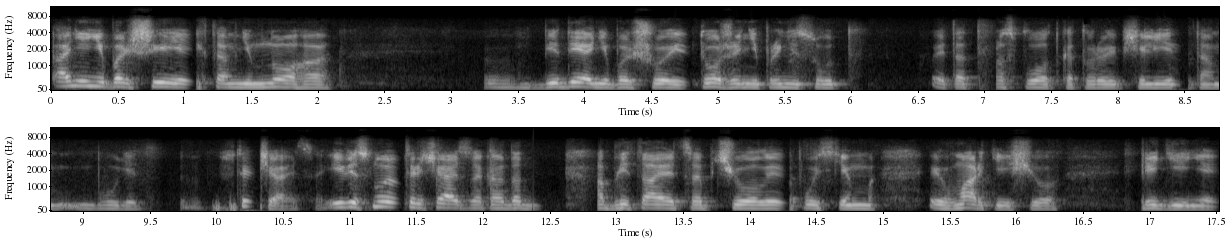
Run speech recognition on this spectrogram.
Они небольшие, их там немного. Беды они большой тоже не принесут этот расплод, который пчелин там будет, встречается. И весной встречается, когда облетаются пчелы, допустим, в марте еще, в середине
